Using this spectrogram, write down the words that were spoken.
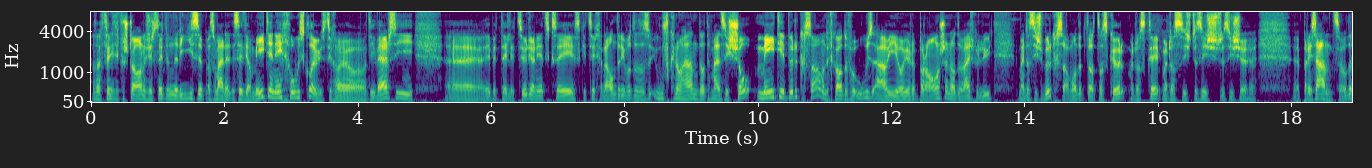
also ich es richtig verstehe, ist es nicht ein riesen, also ich meine, es hat ja Medien nicht ausgelöst. Ich habe ja diverse, äh, eben Tele Zürich habe ich jetzt gesehen, es gibt sicher andere, die das aufgenommen haben. Oder? Ich meine, es ist schon medienwirksam und ich gehe davon aus, auch in eurer Branche oder weißt bei Leuten, ich meine, das ist wirksam, oder? Das, das hört man, das sieht man, das ist, das ist, das ist äh, eine Präsenz, oder?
